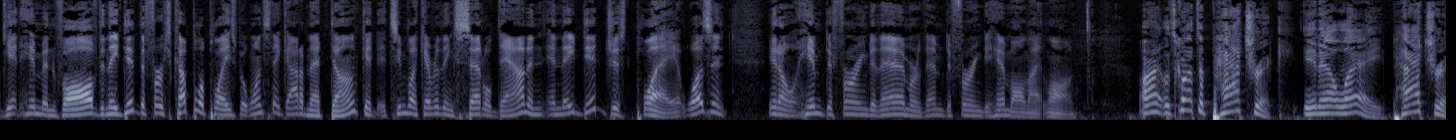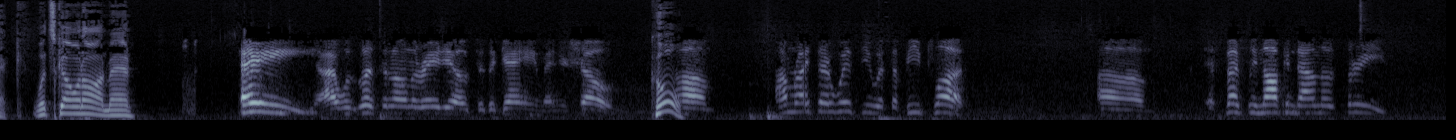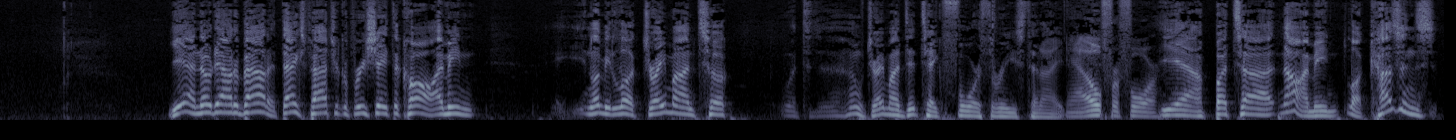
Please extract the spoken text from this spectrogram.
get him involved, and they did the first couple of plays. But once they got him that dunk, it, it seemed like everything settled down, and, and they did just play. It wasn't you know him deferring to them or them deferring to him all night long. All right, let's go out to Patrick in L.A. Patrick, what's going on, man? Hey, I was listening on the radio to the game and your show. Cool. Um, I'm right there with you with the B plus, um, especially knocking down those threes. Yeah, no doubt about it. Thanks, Patrick. Appreciate the call. I mean, let me look. Draymond took. What, oh, Draymond did take four threes tonight. Yeah, zero for four. Yeah, but uh, no, I mean, look, Cousins.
